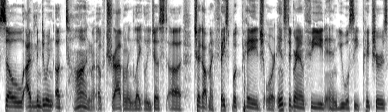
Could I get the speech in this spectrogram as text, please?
So I've been doing a ton of traveling lately. Just uh, check out my Facebook page or Instagram feed, and you will see pictures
